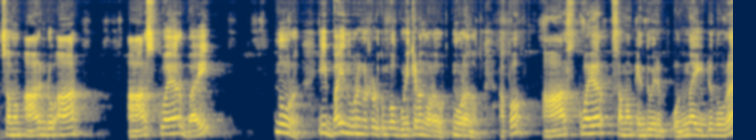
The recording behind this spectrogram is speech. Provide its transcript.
സമം R into R R square by നൂറ്. ഈ ബൈ നൂറ് ഇങ്ങോട്ട് കൊടുക്കുമ്പോൾ ഗുണിക്കണം നൂറ് നൂറ് നൂറ് അപ്പോൾ ആർ സ്ക്വയർ സമം എന്ത് വരും? ഒന്ന് ഇന്റു നൂറ്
